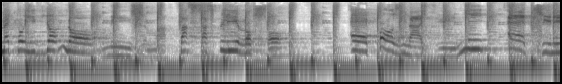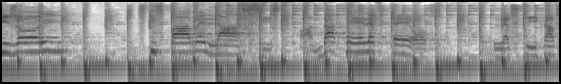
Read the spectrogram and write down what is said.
Με το ίδιο νόμισμα θα σας πληρώσω Ε, να γίνει έτσι είναι η ζωή. Στις παρελάσεις πάντα τελευταίος. Λες κι είχα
